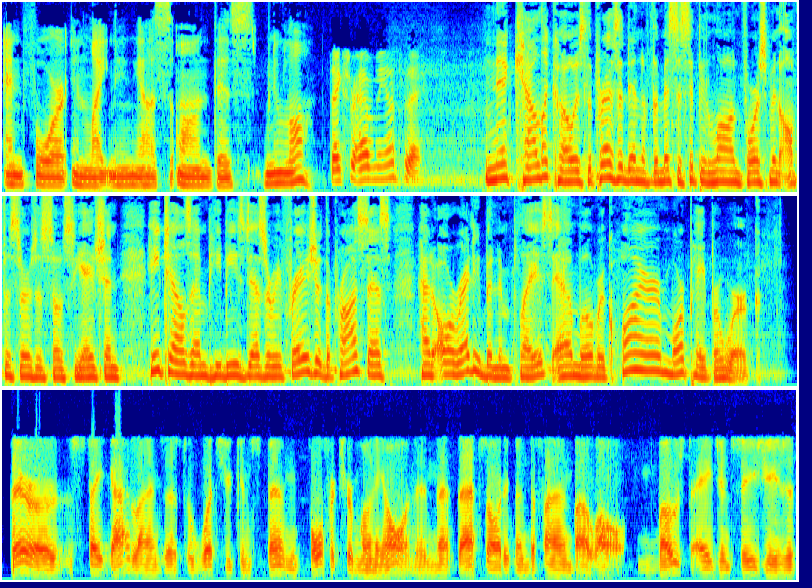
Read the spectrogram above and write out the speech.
and for enlightening us on this new law. Thanks for having me on today. Nick Calico is the president of the Mississippi Law Enforcement Officers Association. He tells MPB's Desiree Frazier the process had already been in place and will require more paperwork there are state guidelines as to what you can spend forfeiture money on, and that that's already been defined by law. Most agencies use it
